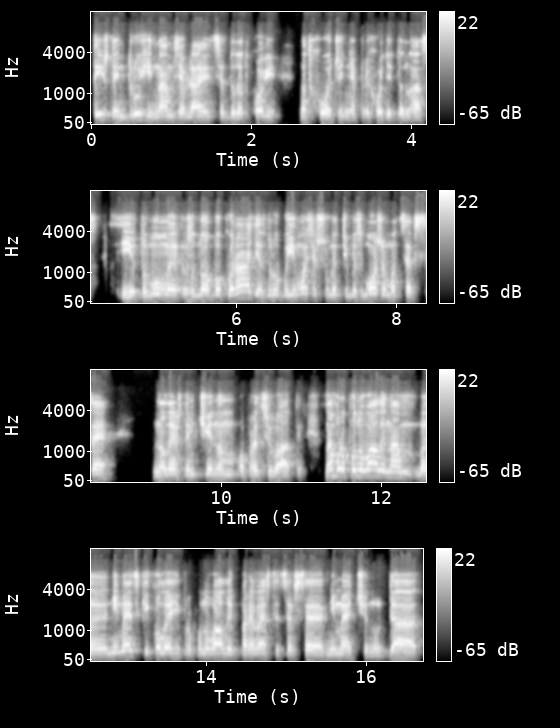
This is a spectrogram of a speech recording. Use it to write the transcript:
тиждень, другий нам з'являються додаткові надходження, приходять до нас. І тому ми з одного боку раді, а з другого боїмося, що ми чи ми зможемо це все. Належним чином опрацювати нам пропонували нам е, німецькі колеги. Пропонували перевести це все в Німеччину для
